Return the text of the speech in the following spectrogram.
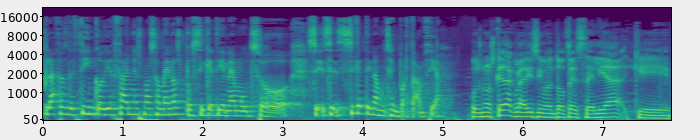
plazos de 5 o 10 años más o menos, pues sí que tiene mucho, sí, sí que tiene mucha importancia. Pues nos queda clarísimo entonces, Celia, que,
